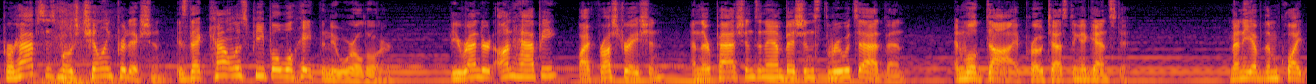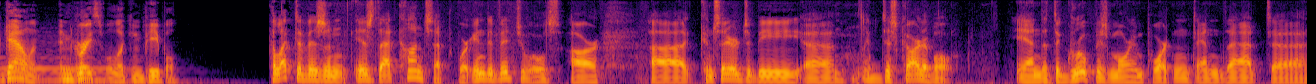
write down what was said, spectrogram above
Perhaps his most chilling prediction is that countless people will hate the New World Order, be rendered unhappy by frustration and their passions and ambitions through its advent, and will die protesting against it. Many of them quite gallant and graceful looking people. Collectivism is that concept where individuals are uh, considered to be uh, discardable, and that the group is more important, and that uh,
